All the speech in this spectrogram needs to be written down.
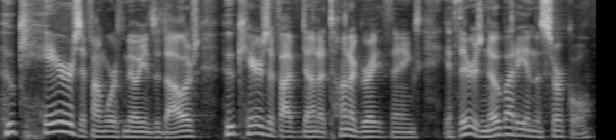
Who cares if I'm worth millions of dollars? Who cares if I've done a ton of great things? If there is nobody in the circle,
